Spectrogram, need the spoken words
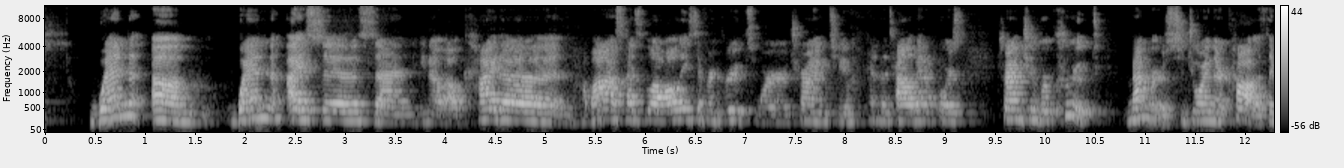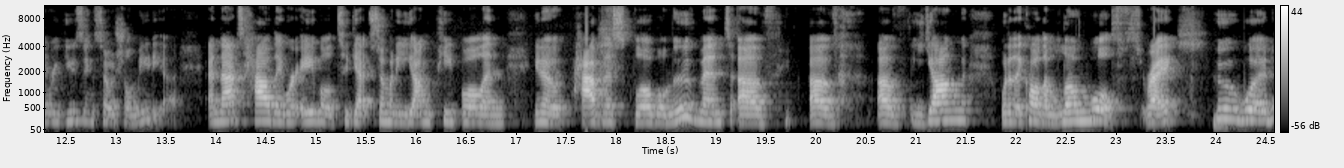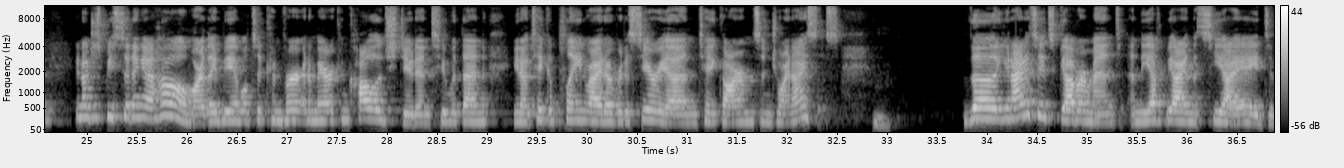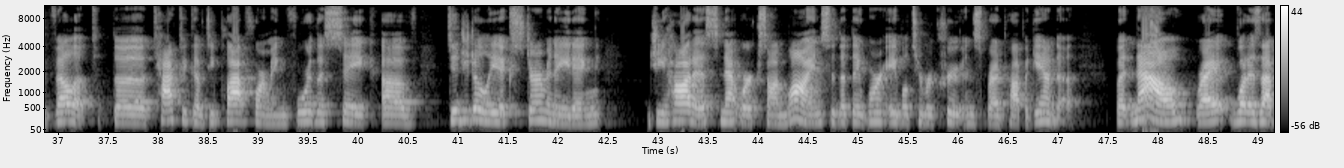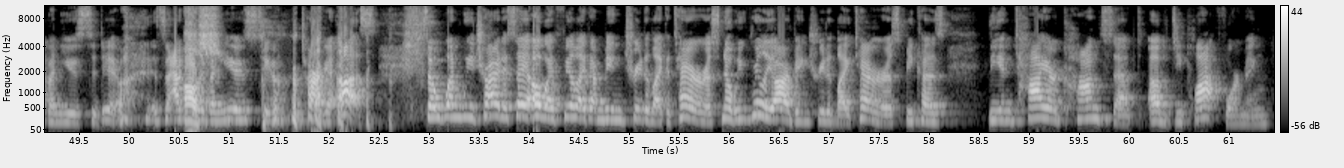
when um, when ISIS and you know Al Qaeda and Hamas, Hezbollah, all these different groups were trying to, and the Taliban, of course, trying to recruit members to join their cause, they were using social media, and that's how they were able to get so many young people and you know have this global movement of of of young what do they call them? Lone wolves right? Who would you know just be sitting at home or they'd be able to convert an american college student who would then you know take a plane ride over to syria and take arms and join isis the united states government and the fbi and the cia developed the tactic of deplatforming for the sake of digitally exterminating jihadist networks online so that they weren't able to recruit and spread propaganda but now, right, what has that been used to do? It's actually Us. been used to target us. So when we try to say, oh, I feel like I'm being treated like a terrorist, no, we really are being treated like terrorists because the entire concept of deplatforming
